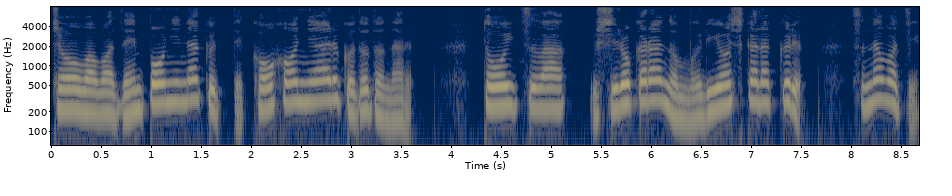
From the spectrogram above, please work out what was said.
調和は前方になくって後方にあることとなる。統一は後ろからの無理押しから来る。すなわち、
